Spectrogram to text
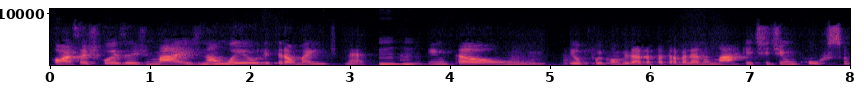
com essas coisas, mas não eu, literalmente, né? Uhum. Então, eu fui convidada para trabalhar no marketing de um curso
